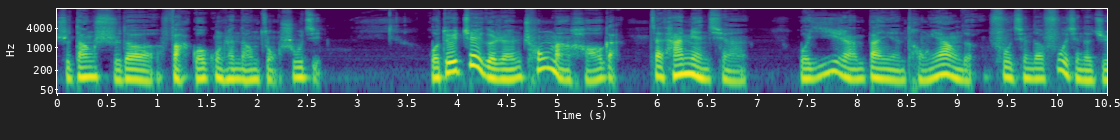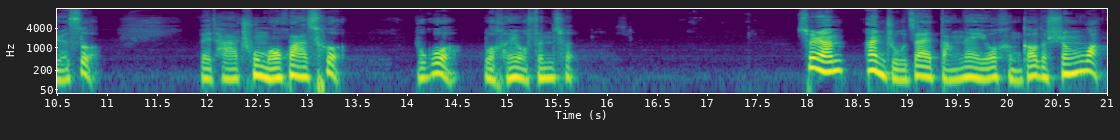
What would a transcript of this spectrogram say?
是当时的法国共产党总书记。我对这个人充满好感。”在他面前，我依然扮演同样的父亲的父亲的角色，为他出谋划策。不过，我很有分寸。虽然案主在党内有很高的声望，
